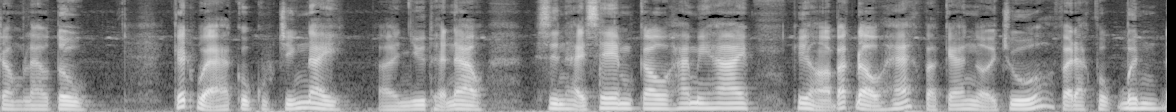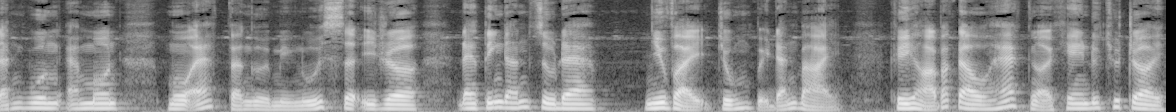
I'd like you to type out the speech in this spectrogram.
trong lao tù. Kết quả của cuộc chiến này à, như thế nào? Xin hãy xem câu 22 khi họ bắt đầu hát và ca ngợi Chúa và đặt phục binh đánh quân Ammon, Moab và người miền núi Seir đang tiến đánh Judah. Như vậy chúng bị đánh bại. Khi họ bắt đầu hát ngợi khen Đức Chúa Trời,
